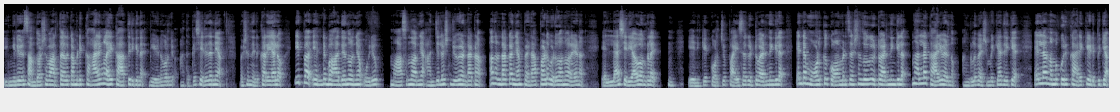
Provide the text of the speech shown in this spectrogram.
ഇങ്ങനെ ഒരു സന്തോഷ വാർത്ത കേൾക്കാൻ വേണ്ടി കാലങ്ങളായി കാത്തിരിക്കുന്നത് വേണു പറഞ്ഞു അതൊക്കെ ശരി തന്നെയാ. പക്ഷെ നിനക്കറിയാലോ ഇപ്പൊ എന്റെ ബാധ്യത എന്ന് പറഞ്ഞാൽ ഒരു മാസം എന്ന് പറഞ്ഞാൽ അഞ്ചു ലക്ഷം രൂപ ഉണ്ടാക്കണം. അതുണ്ടാക്കാൻ ഞാൻ പെടാപ്പാട് വിടുക എന്ന് പറയണ. എല്ലാം ശരിയാവും അങ്കളെ. എനിക്ക് കുറച്ച് പൈസ കിട്ടുമായിരുന്നെങ്കിൽ എന്റെ മോൾക്ക് കോമ്പൻസേഷൻ തുക കിട്ടുമായിരുന്നെങ്കിൽ നല്ല കാര്യമായിരുന്നു. അങ്കിൾ വിഷമിക്കാതിരിക്കുക എല്ലാം നമുക്കൊരു കരയ്ക്ക് എടുപ്പിക്കാം.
